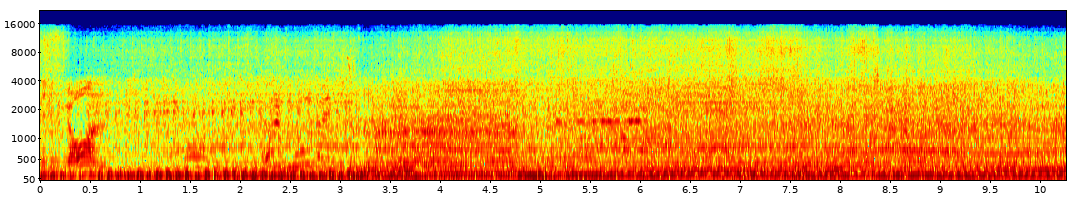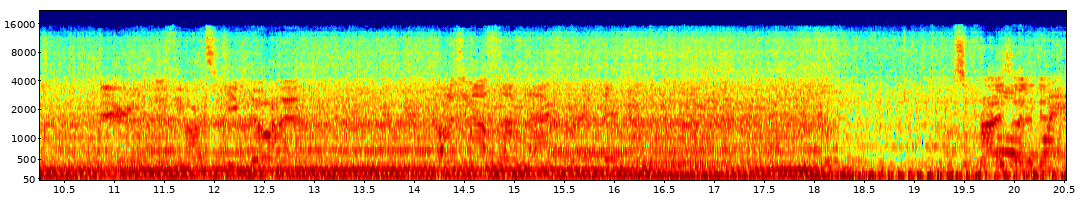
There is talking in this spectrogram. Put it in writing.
This is going. Very If he wants to keep doing it. Notice it not not an axle right there. I'm surprised that it didn't.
